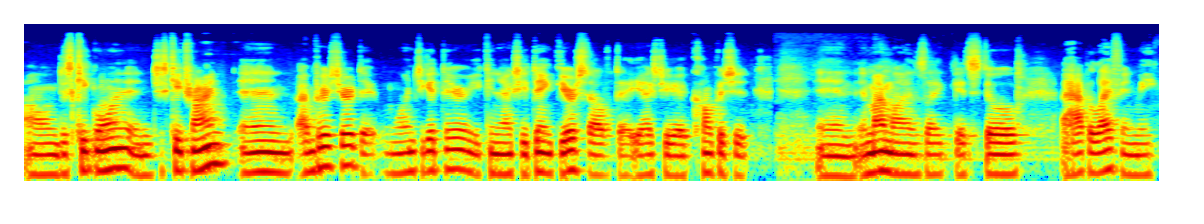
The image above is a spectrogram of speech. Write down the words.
um, just keep going and just keep trying. And I'm pretty sure that once you get there, you can actually thank yourself that you actually accomplished it. And in my mind, it's like it's still a happy life in me.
